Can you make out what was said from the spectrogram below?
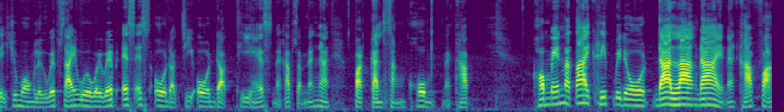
24 ชั่วโมง หรือเว็บไซต์ www.sso.go.th นะครับสำนักงงานประกันสังคมนะครับ คอมเมนต์มาใต้คลิปวิดีโอด้านล่างได้นะครับ ฝาก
